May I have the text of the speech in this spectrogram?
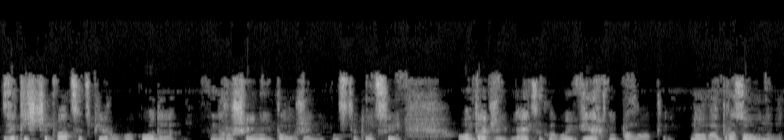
С 2021 года в нарушении положений Конституции он также является главой Верхней Палаты новообразованного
